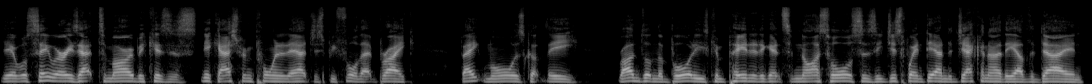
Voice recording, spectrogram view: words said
Yeah, we'll see where he's at tomorrow because, as Nick Ashman pointed out just before that break, Bake Moore's got the runs on the board. He's competed against some nice horses. He just went down to Jacquinot the other day, and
